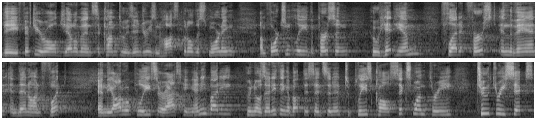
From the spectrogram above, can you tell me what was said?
The 50-year-old gentleman succumbed to his injuries in hospital this morning. Unfortunately, the person who hit him fled at first in the van and then on foot. And the Ottawa Police are asking anybody who knows anything about this incident to please call 613 236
